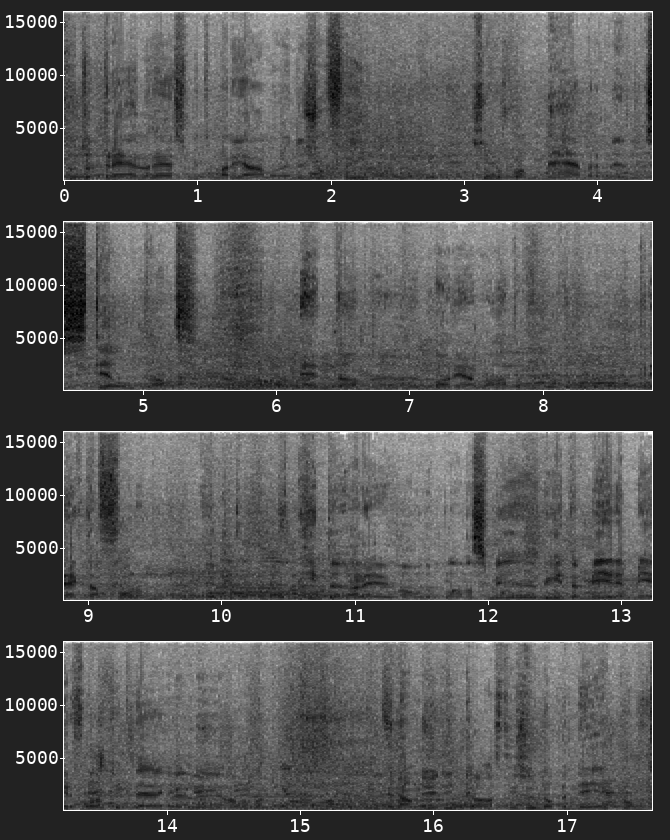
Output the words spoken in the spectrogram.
Zo de treinreis met Mariano en de Joffrey. Zo nog wat mijmeren en stil dat. En dan eh, een paar jaar later krijgt dat vorm. Of begint er, allee, gaan we de plannen smeden, begint er meer en meer vorm te krijgen. En, eh, en dan nu die cast die zo naar beneden komt,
